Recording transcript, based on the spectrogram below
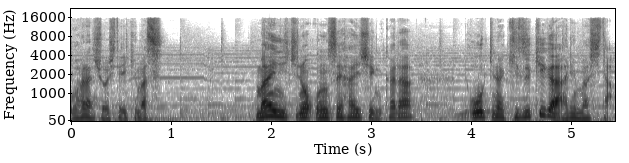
お話をしていきます。毎日の音声配信から大きな気づきがありました。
